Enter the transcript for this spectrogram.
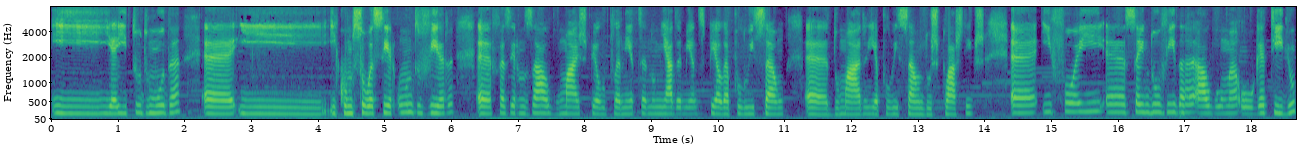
e, aí tudo muda uh, e, e, começou a ser um dever uh, fazermos algo mais pelo planeta, nomeadamente pela poluição uh, do mar e a poluição dos plásticos, e foi sem dúvida alguma o gatilho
